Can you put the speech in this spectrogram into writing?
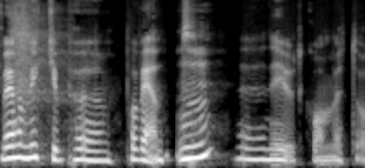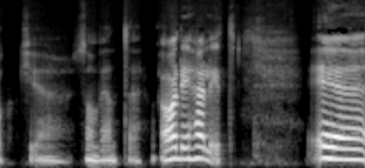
Men jag har mycket på, på vänt. Mm. Eh, nyutkommet och eh, som väntar. Ja, det är härligt. Eh,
